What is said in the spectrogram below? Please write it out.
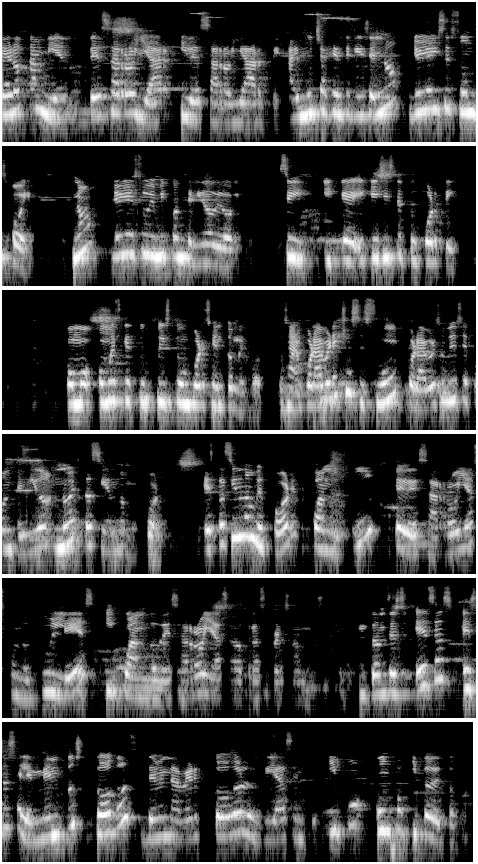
pero también desarrollar y desarrollarte. Hay mucha gente que dice, no, yo ya hice Zooms hoy. No, yo ya subí mi contenido de hoy. Sí, ¿y qué, y qué hiciste tú por ti? ¿cómo, cómo es que tú fuiste un por ciento mejor? O sea, por haber hecho ese Zoom, por haber subido ese contenido, no está siendo mejor. Está siendo mejor cuando tú te desarrollas, cuando tú lees y cuando desarrollas a otras personas. Entonces, esos, esos elementos, todos deben de haber todos los días en tu equipo un poquito de todo.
